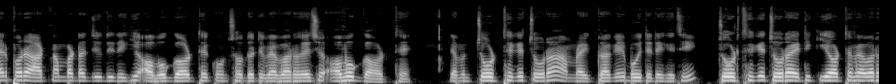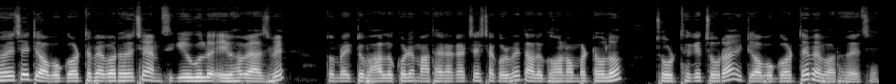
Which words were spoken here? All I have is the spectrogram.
এরপরে আট নাম্বারটা যদি দেখি, অবজ্ঞ অর্থে কোন শব্দটি ব্যবহার হয়েছে? অবজ্ঞ অর্থে। যেমন চোর থেকে চোরা, আমরা একটু আগে বইতে দেখেছি। চোর থেকে চোরা, এটি কি অর্থে ব্যবহার হয়েছে? এটি অবজ্ঞ অর্থে ব্যবহার হয়েছে। এমসিকিউগুলো এইভাবে আসবে। তোমরা একটু ভালো করে মাথায় রাখার চেষ্টা করবে। তাহলে ঘ নম্বরটা হলো, চোর থেকে চোরা, এটি অবজ্ঞ অর্থে ব্যবহার হয়েছে।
